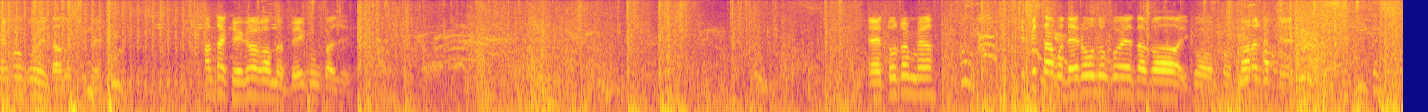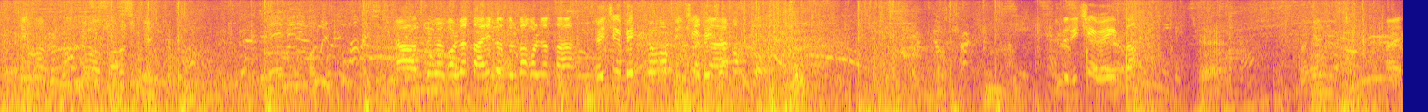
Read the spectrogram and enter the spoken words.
탱커군의 나노십에. 한타 길가 가면 메이군까지. 예, 또 정면. TP 타고 내려오는 거에다가 이거 그거 깔아줄게. 띵만 띵만 걸어줄게. 야, 중에 걸렸다. 힐러 둘 다 걸렸다. 야 2층에 메이 태어났어 2층에 메이 태어났어 근데 2층에 왜 있다? 아이,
